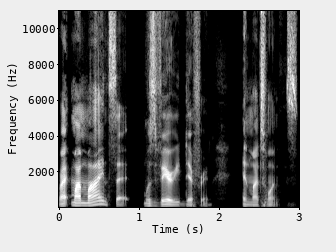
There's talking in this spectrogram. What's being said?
Right? My mindset was very different in my 20s.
